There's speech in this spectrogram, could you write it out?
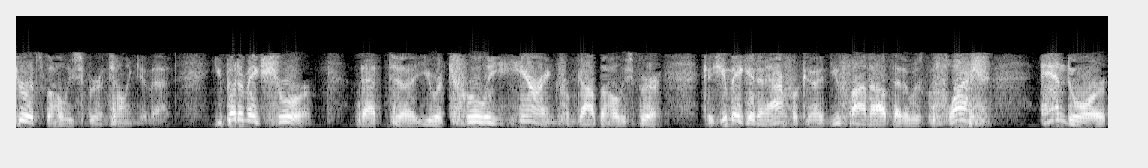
sure it's the Holy Spirit telling you that. You better make sure that uh, you are truly hearing from God the Holy Spirit. Because you may get in Africa and you find out that it was the flesh and or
